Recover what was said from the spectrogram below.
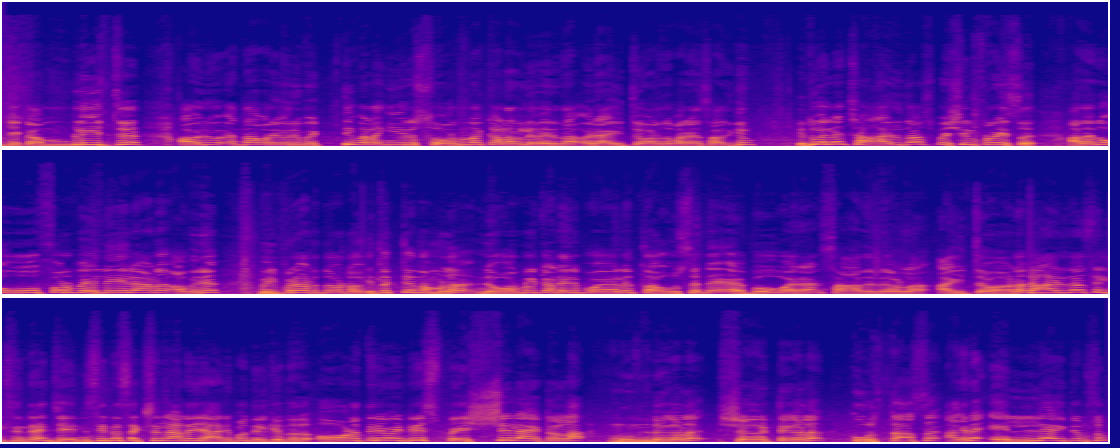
ഓക്കെ കംപ്ലീറ്റ് ആ ഒരു എന്താ പറയുക ഒരു വെട്ടി വിളങ്ങിയ ഒരു സ്വർണ കളറിൽ വരുന്ന ഒരു ഐറ്റം ആണെന്ന് പറയാൻ സാധിക്കും. ഇതുമെല്ലാം ചാരുത സ്പെഷ്യൽ പ്രൈസ് അതായത് ഓഫർ വിലയിലാണ് അവർ വിൽപ്പന നടത്തുന്നത് കേട്ടോ. ഇതൊക്കെ നമ്മൾ നോർമൽ കടയിൽ പോയാൽ തൗസൻഡ് എബവ് വരാൻ സാധ്യതയുള്ള ഐറ്റം ആണ്. സിൽസിന്റെ സിൽസിന്റെ ജെൻസിന്റെ സെക്ഷനിലാണ് ഞാനിപ്പോൾ നിൽക്കുന്നത്. ഓണത്തിന് വേണ്ടി സ്പെഷ്യൽ ആയിട്ടുള്ള മുണ്ടുകൾ ഷർട്ടുകൾ കുർത്താസ് അങ്ങനെ എല്ലാ ഐറ്റംസും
